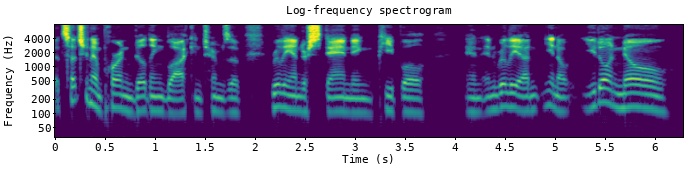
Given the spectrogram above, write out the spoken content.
that's such an important building block in terms of really understanding people and and really uh, you know you don't know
